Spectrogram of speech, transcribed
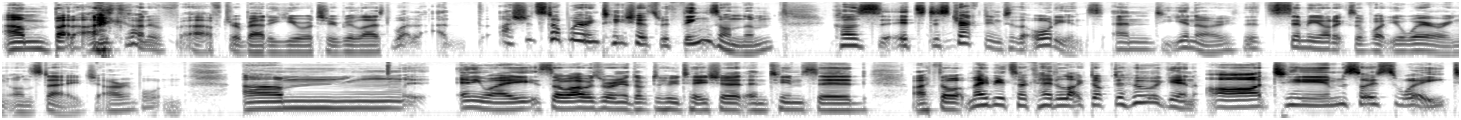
Um, but I kind of, after about a year or two, realized, well, I, should stop wearing t shirts with things on them because it's distracting to the audience. And, you know, the semiotics of what you're wearing on stage are important. Um, Anyway, so I was wearing a Doctor Who t-shirt and Tim said, I thought maybe it's okay to like Doctor Who again. Aw, Tim, so sweet.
